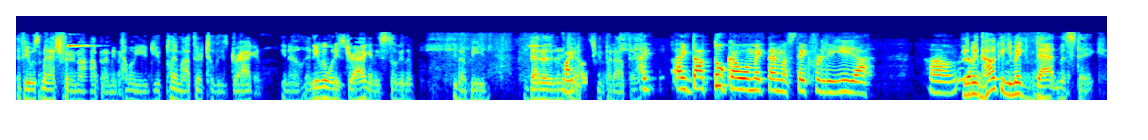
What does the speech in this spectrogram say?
if he was match fit or not, but I mean, come on, you, you play him out there till he's dragging, you know, and even when he's dragging, he's still gonna, you know, be better than anything Right. else you can put out there. I I doubt Tuca will make that mistake for Liguilla. Um, But I mean, how can you make that mistake?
